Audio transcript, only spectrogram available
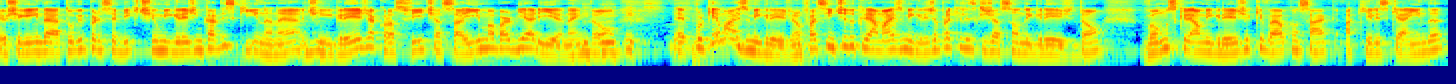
eu cheguei em Indaiatuba e percebi que tinha uma igreja em cada esquina, né? Uhum. Tinha igreja, crossfit, açaí e uma barbearia, né? Então, é, por que mais uma igreja? Não faz sentido criar mais uma igreja para aqueles que já são da igreja. Então, vamos criar uma igreja que vai alcançar aqueles que ainda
